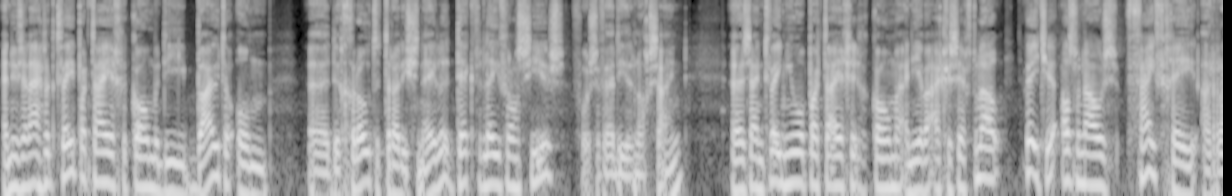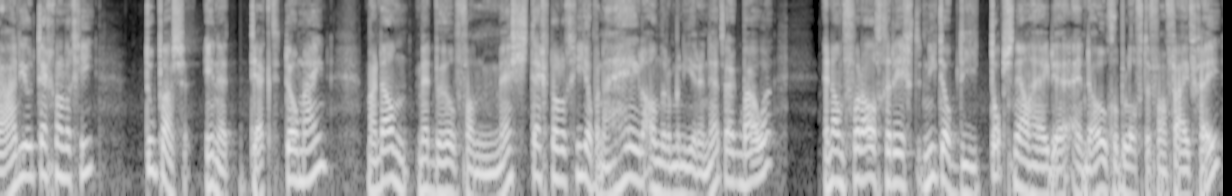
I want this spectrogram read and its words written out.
En nu zijn eigenlijk twee partijen gekomen die buitenom uh, de grote traditionele dektleveranciers, voor zover die er nog zijn, uh, zijn twee nieuwe partijen gekomen. En die hebben eigenlijk gezegd: Nou, weet je, als we nou eens 5G radiotechnologie toepassen in het DECT-domein, maar dan met behulp van mesh-technologie op een hele andere manier een netwerk bouwen. En dan vooral gericht niet op die topsnelheden en de hoge beloften van 5G,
